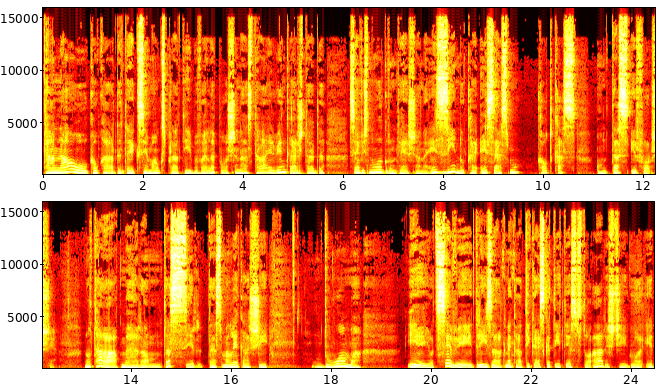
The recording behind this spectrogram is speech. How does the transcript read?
Tā nav kaut kāda, teiksim, augstprātība vai lepošanās, tā ir vienkārši tāda sevis nogruntēšana. Es zinu, ka es esmu kaut kas, un tas ir forši. Nu tā apmēram, tas ir, tas man liekas šī doma, ieejot sevī, drīzāk nekā tikai skatīties uz to āršķirīgo, ir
